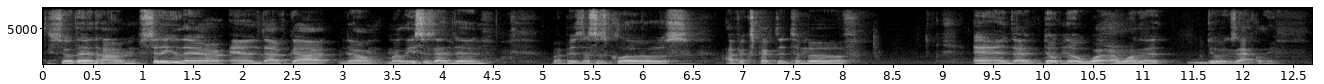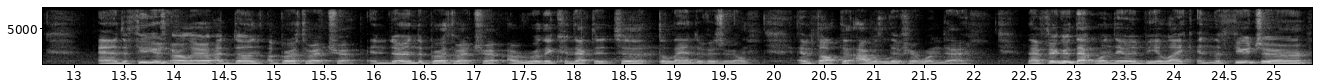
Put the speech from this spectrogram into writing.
So then I'm sitting there and I've got, you know, my lease is ended, my business is closed, I've expected to move, and I don't know what I want to do exactly. And a few years earlier, I'd done a birthright trip. And during the birthright trip, I really connected to the land of Israel and felt that I would live here one day. And I figured that one day would be like in the future,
